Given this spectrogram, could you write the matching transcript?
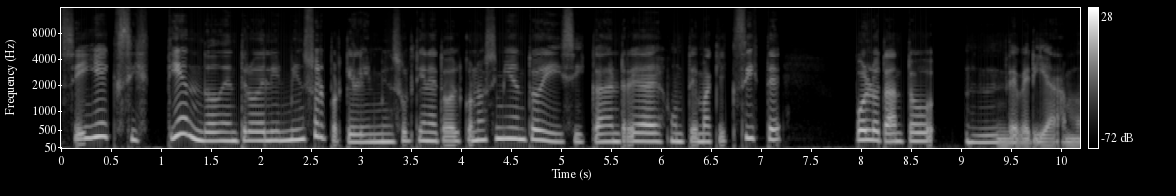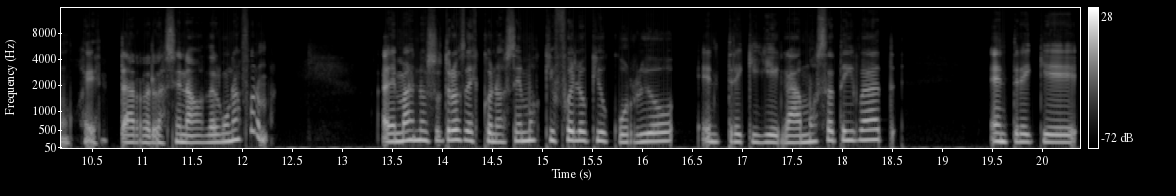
sigue existiendo dentro del Inminsul, porque el Inminsul tiene todo el conocimiento y si Canria es un tema que existe, por lo tanto mm, deberíamos estar relacionados de alguna forma. Además, nosotros desconocemos qué fue lo que ocurrió entre que llegamos a Teibat, entre que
